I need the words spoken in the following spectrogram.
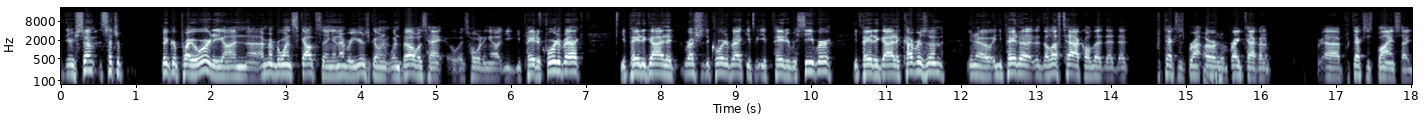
there's some such a bigger priority on. Uh, I remember one scout saying a number of years ago when, when Bell was ha- was holding out, you, you paid a quarterback, you paid a guy that rushes the quarterback, you, you paid a receiver, you paid a guy that covers him, you know, and you paid a, the left tackle that that, that protects his blind, or the right tackle that uh, protects his blind side.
